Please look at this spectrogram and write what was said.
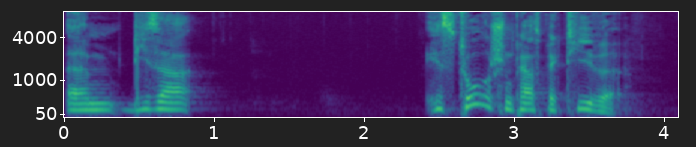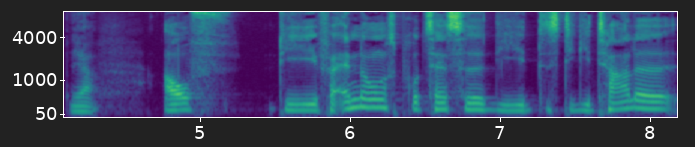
ähm, dieser historischen Perspektive Ja. auf die Veränderungsprozesse, die das Digitale,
